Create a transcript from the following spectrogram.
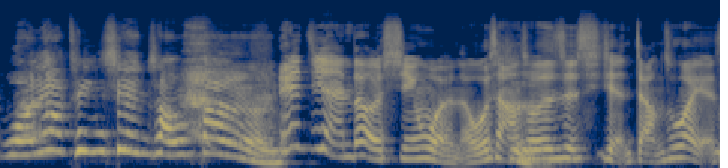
我要听现场版。因为既然都有新闻了，我想说是先讲出来也是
